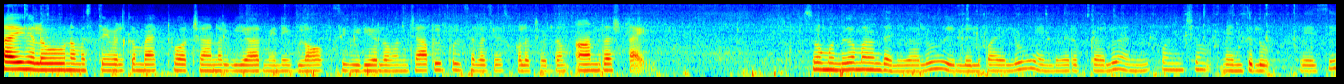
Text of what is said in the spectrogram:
హాయ్ హలో నమస్తే welcome back to our channel VR mini blogs ఈ వీడియోలో మనం చేపల పులుసు ఎలా చేసుకోవాలో చూద్దాం. ఆంధ్ర స్టైల్ సో ముందుగా మనం ధనియాలు ఎల్లుల్లిపాయలు ఎండుమిరపకాయలు అండ్ కొంచెం మెంతులు వేసి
